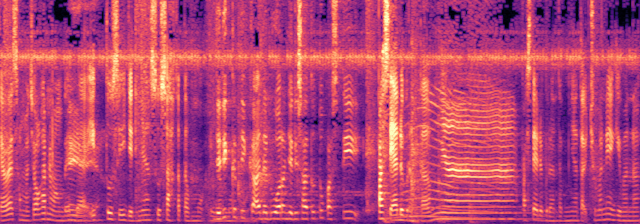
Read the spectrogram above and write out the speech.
cewek sama cowok kan emang beda. Iya, iya. itu sih jadinya susah ketemu di jadi ketika ada dua orang jadi satu tuh pasti pasti ada berantemnya. Pasti ada berantemnya. Tak cuman ya gimana?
